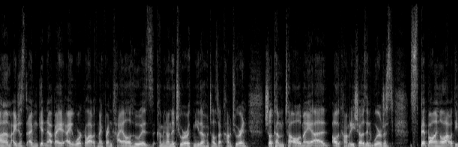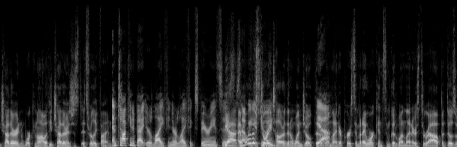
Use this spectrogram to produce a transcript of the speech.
Um, I just I'm getting up. I, I work a lot with my friend Kyle, who is coming on the tour with me, the Hotels.com tour, and she'll come to all of my uh, all the comedy shows, and we're just spitballing a lot with each other and working a lot with each other. It's just it's really fun. and talking about your life and your life experiences. yeah, Is I'm that more of a you're doing? storyteller than a one joke than Yeah. a one liner person, but I work in some good one liners throughout. But those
